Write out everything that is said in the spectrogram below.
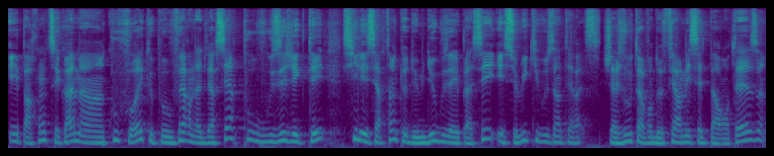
et par contre, c'est quand même un coup fourré que peut vous faire un adversaire pour vous éjecter s'il est certain que le demi-dieu que vous avez placé est celui qui vous intéresse. J'ajoute avant de fermer cette parenthèse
